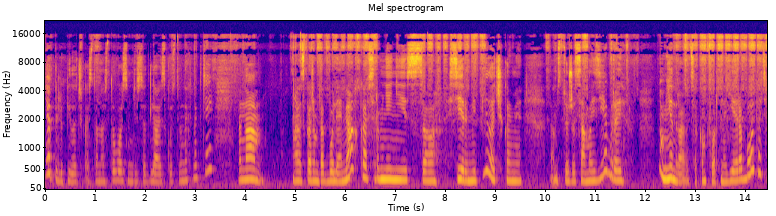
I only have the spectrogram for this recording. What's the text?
Я пилю пилочкой 100 на 180 для искусственных ногтей. Она, э, скажем так, более мягкая в сравнении с э, серыми пилочками, там, с той же самой зеброй. Ну, мне нравится комфортно ей работать.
